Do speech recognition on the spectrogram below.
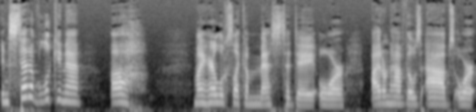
instead of looking at, ah, uh, my hair looks like a mess today, or I don't have those abs, or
